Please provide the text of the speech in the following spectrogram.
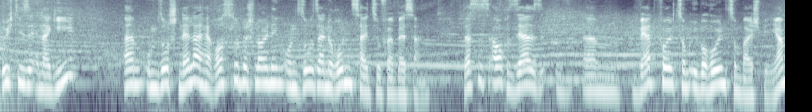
durch diese Energie, ähm, um so schneller herauszubeschleunigen und so seine Rundenzeit zu verbessern. Das ist auch sehr ähm, wertvoll zum Überholen zum Beispiel, ja.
